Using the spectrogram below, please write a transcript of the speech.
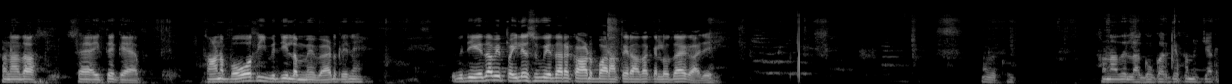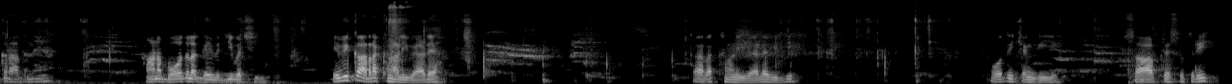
ਥਣਾ ਦਾ ਸਾਈਜ਼ ਤੇ ਗੈਪ ਥਣ ਬਹੁਤ ਹੀ ਵੀਰ ਜੀ ਲੰਮੇ ਵੈੜਦੇ ਨੇ। ਵੀਰ ਜੀ ਇਹਦਾ ਵੀ ਪਹਿਲੇ ਸੂਏ ਦਾ ਰਿਕਾਰਡ 12 13 ਦਾ ਕਿਲੋ ਦਾ ਹੈਗਾ ਜੇ। ਆ ਵੇਖੋ, ਥਣਾ ਦੇ ਲਾਗੋਂ ਕਰਕੇ ਤੁਹਾਨੂੰ ਚੈੱਕ ਕਰਾ ਦਿੰਦੇ ਆ। ਥਣ ਬਹੁਤ ਲੱਗੇ ਵੀਰ ਜੀ ਬੱਚੀ ਨੂੰ। ਇਹ ਵੀ ਘਰ ਰੱਖਣ ਵਾਲੀ ਵੈੜ ਆ। ਘਰ ਰੱਖਣ ਵਾਲੀ ਵੈਲ ਹੈ ਵੀਰ ਜੀ। ਬਹੁਤ ਹੀ ਚੰਗੀ ਹੈ। ਸਾਫ਼ ਤੇ ਸੁਥਰੀ।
